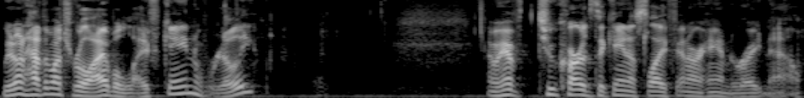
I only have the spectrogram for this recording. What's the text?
We don't have that much reliable life gain, really. And we have two cards that gain us life in our hand right now.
